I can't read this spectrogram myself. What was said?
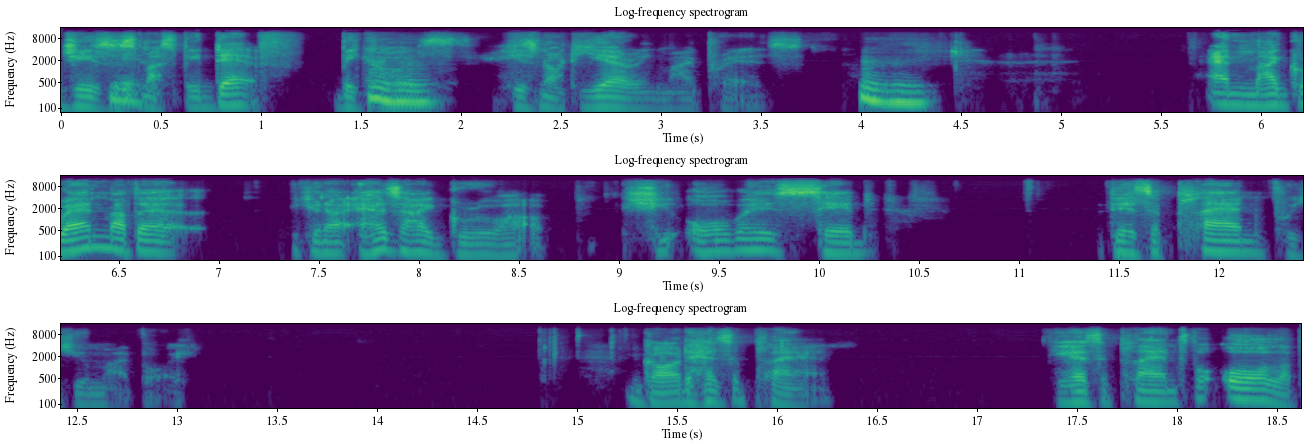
Jesus Yeah. must be deaf because he's not hearing my prayers. Mhm. And my grandmother, you know, as I grew up, she always said, There's a plan for you, my boy. God has a plan. He has a plan for all of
